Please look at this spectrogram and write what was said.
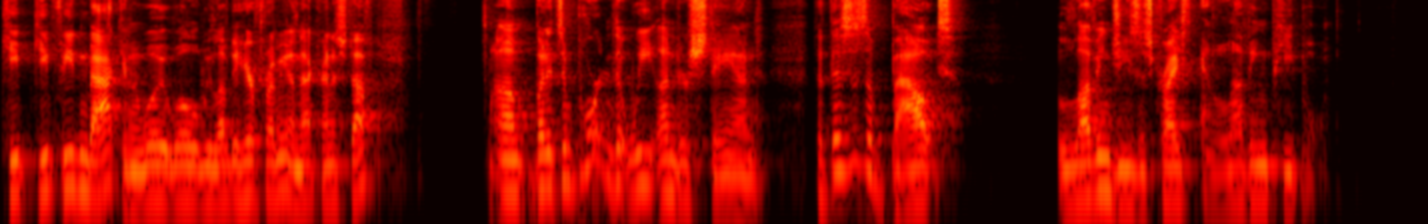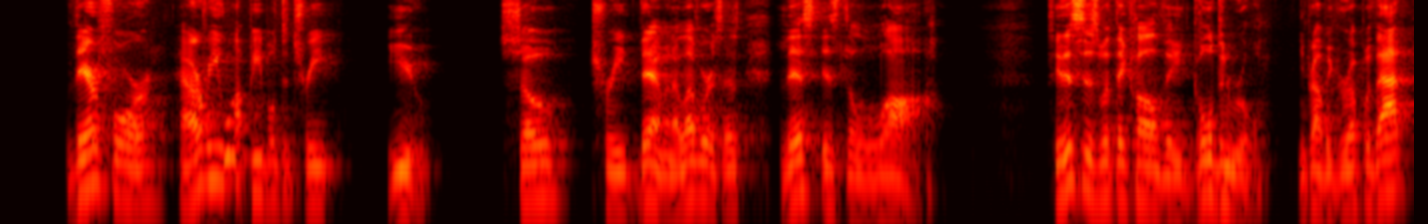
Keep keep feeding back, and we'll, we'll we love to hear from you and that kind of stuff. Um, but it's important that we understand that this is about loving Jesus Christ and loving people. Therefore, however you want people to treat you, so treat them. And I love where it says, This is the law See, this is what they call the golden rule. You probably grew up with that.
